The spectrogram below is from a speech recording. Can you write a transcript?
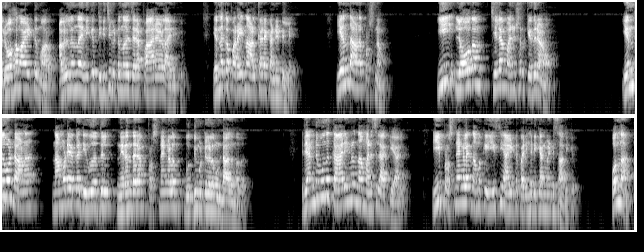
ദ്രോഹമായിട്ട് മാറും. അവരിൽ നിന്ന് എനിക്ക് തിരിച്ചു കിട്ടുന്നത് ചില പാരകളായിരിക്കും. എന്നൊക്കെ പറയുന്ന ആൾക്കാരെ കണ്ടിട്ടില്ലേ? എന്താണ് പ്രശ്നം? ഈ ലോകം ചില മനുഷ്യർക്കെതിരാണോ? എന്തുകൊണ്ടാണ് നമ്മുടെയൊക്കെ ജീവിതത്തിൽ നിരന്തരം പ്രശ്നങ്ങളും ബുദ്ധിമുട്ടുകളും ഉണ്ടാകുന്നത്? രണ്ട് മൂന്ന് കാര്യങ്ങൾ നാം മനസ്സിലാക്കിയാൽ ഈ പ്രശ്നങ്ങളെ നമുക്ക് ഈസി ആയിട്ട് പരിഹരിക്കാൻ വേണ്ടി സാധിക്കും. ഒന്ന്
